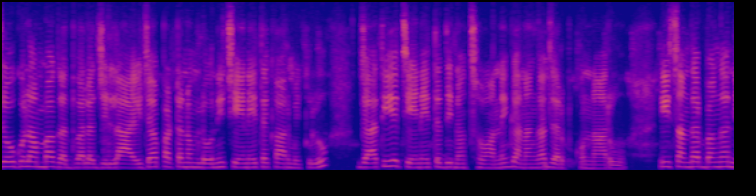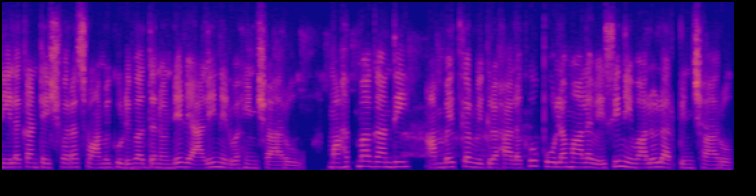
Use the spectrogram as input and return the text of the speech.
జోగులాంబ గద్వాల జిల్లా ఐజా పట్టణంలోని చేనేత కార్మికులు జాతీయ చేనేత దినోత్సవాన్ని ఘనంగా జరుపుకున్నారు. ఈ సందర్భంగా నీలకంఠేశ్వర స్వామి గుడి వద్ద నుండి ర్యాలీ నిర్వహించారు. మహాత్మా గాంధీ అంబేద్కర్ విగ్రహాలకు పూలమాల వేసి నివాళులు అర్పించారు.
